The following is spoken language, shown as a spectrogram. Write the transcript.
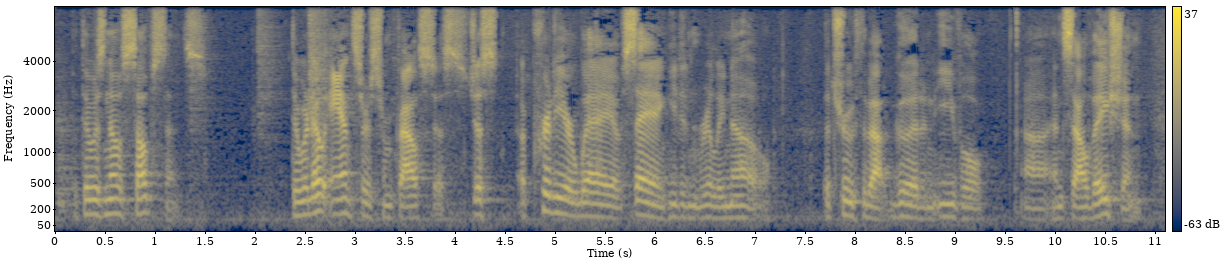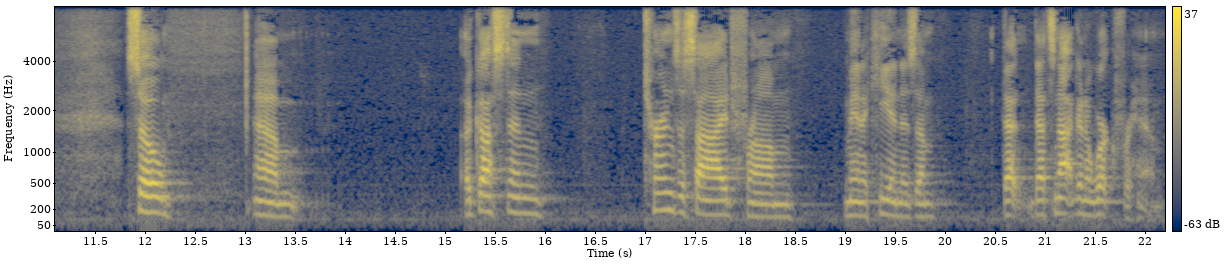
but there was no substance. There were no answers from Faustus, just a prettier way of saying he didn't really know the truth about good and evil uh, and salvation. So, um, Augustine turns aside from Manichaeanism. That, that's not going to work for him.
